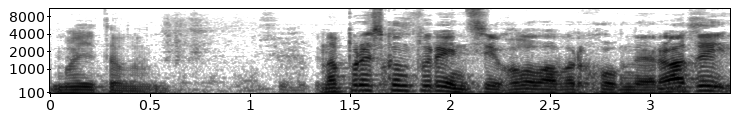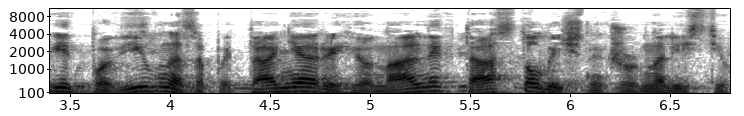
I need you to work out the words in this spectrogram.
має талант. На прес-конференції голова Верховної Ради відповів на запитання регіональних та столичних журналістів.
